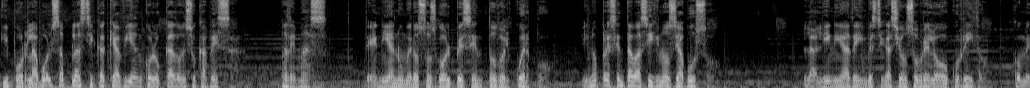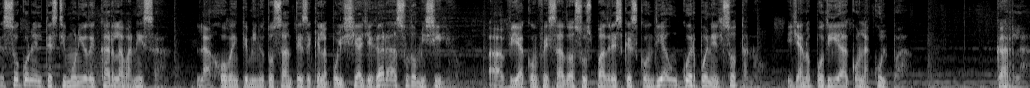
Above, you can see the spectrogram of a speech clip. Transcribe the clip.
y por la bolsa plástica que habían colocado en su cabeza. Además, tenía numerosos golpes en todo el cuerpo y no presentaba signos de abuso. La línea de investigación sobre lo ocurrido comenzó con el testimonio de Carla Vanessa, la joven que minutos antes de que la policía llegara a su domicilio, había confesado a sus padres que escondía un cuerpo en el sótano y ya no podía con la culpa. Carla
